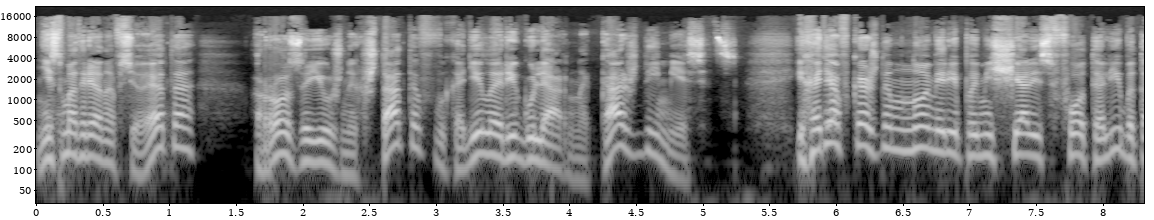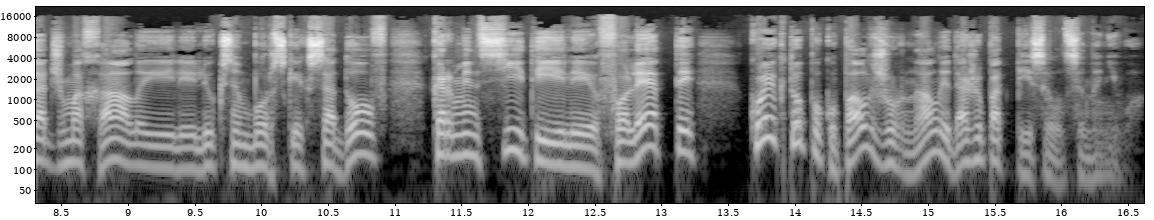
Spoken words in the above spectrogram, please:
Несмотря на все это, «Роза Южных Штатов» выходила регулярно, каждый месяц. И хотя в каждом номере помещались фото либо Тадж-Махала или Люксембургских садов, Карменситы или Фолетты, кое-кто покупал журнал и даже подписывался на него.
